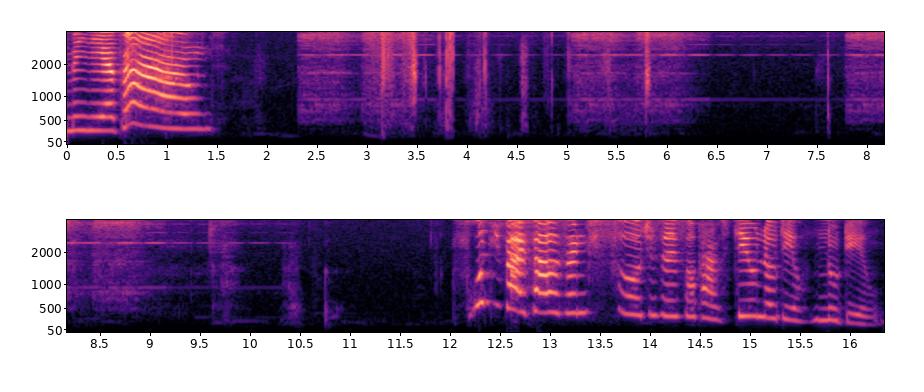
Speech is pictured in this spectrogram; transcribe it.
million pounds! Forty-five thousand four hundred thirty-four pounds. Deal, no deal, no deal.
